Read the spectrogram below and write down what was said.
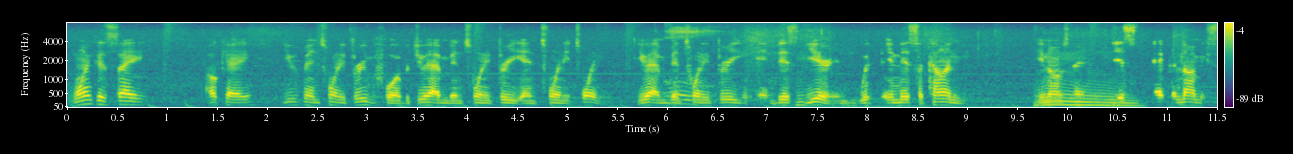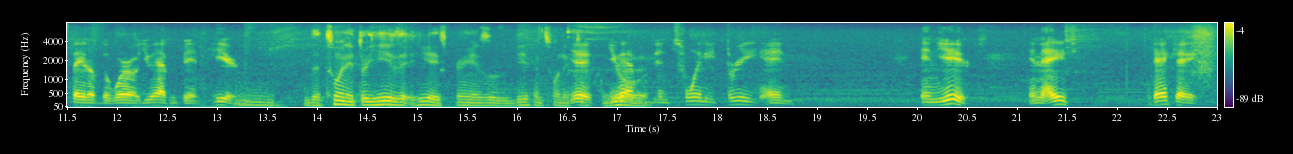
one could say, okay, you've been 23 before, but you haven't been 23 in 2020. You haven't been 23 in this Mm. year in with in this economy. You know what I'm saying? This economic state of the world, you haven't been here. Mm. The 23 years that he experienced was a different 23. Yeah, you yours. haven't been 23 in in years, in age, decades,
